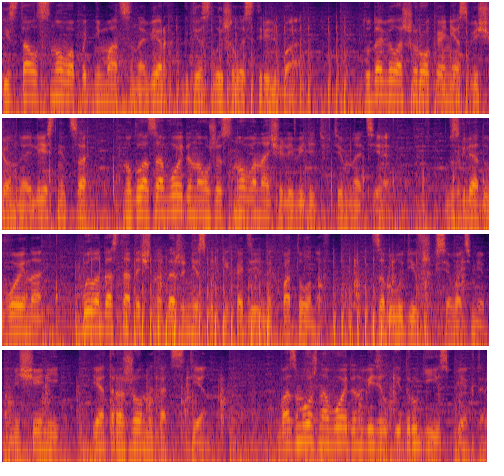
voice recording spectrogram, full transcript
и стал снова подниматься наверх, где слышалась стрельба. Туда вела широкая неосвещенная лестница, но глаза Войдена уже снова начали видеть в темноте. Взгляду воина было достаточно даже нескольких отдельных фотонов, заблудившихся во тьме помещений и отраженных от стен. Возможно, Войден видел и другие спектры,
